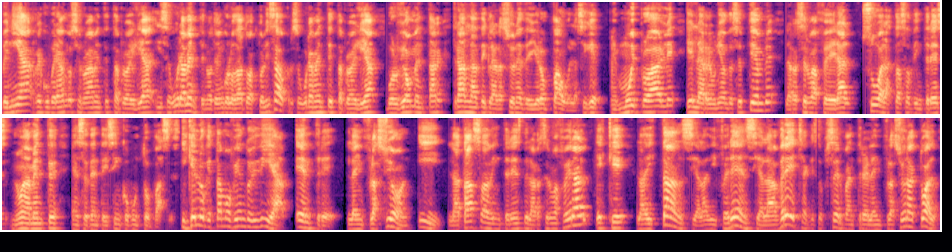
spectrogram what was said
venía recuperándose nuevamente esta probabilidad y seguramente, no tengo los datos actualizados, pero seguramente esta probabilidad volvió a aumentar tras las declaraciones de Jerome Powell. Así que es muy probable que en la reunión de septiembre la Reserva Federal suba las tasas de interés nuevamente en 75 puntos bases. ¿Y qué es lo que estamos viendo hoy día entre la inflación y la tasa de interés de la Reserva Federal es que la distancia, la diferencia, la brecha que se observa entre la inflación actual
